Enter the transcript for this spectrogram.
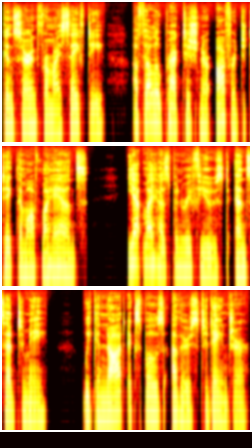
Concerned for my safety, a fellow practitioner offered to take them off my hands. Yet my husband refused and said to me, We cannot expose others to danger.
